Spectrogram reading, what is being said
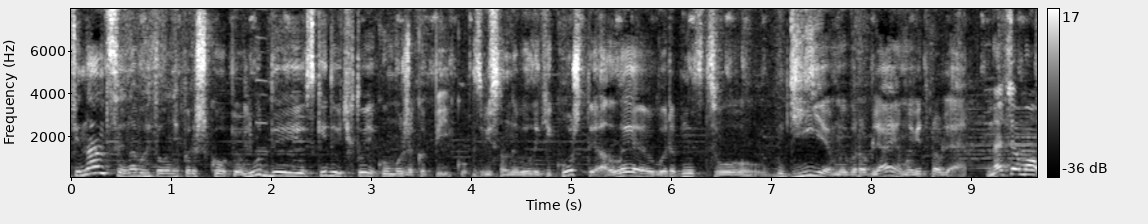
Фінанси на виготовлення перископів люди скидують хто яку може копійку. Звісно, невеликі кошти, але виробництво діє, ми виробляємо, відправляємо. На цьому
